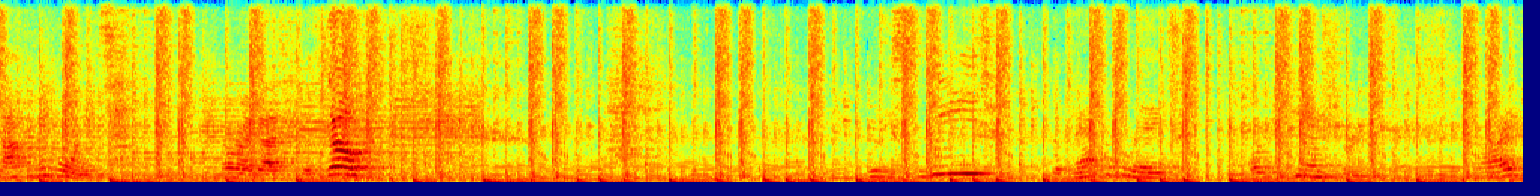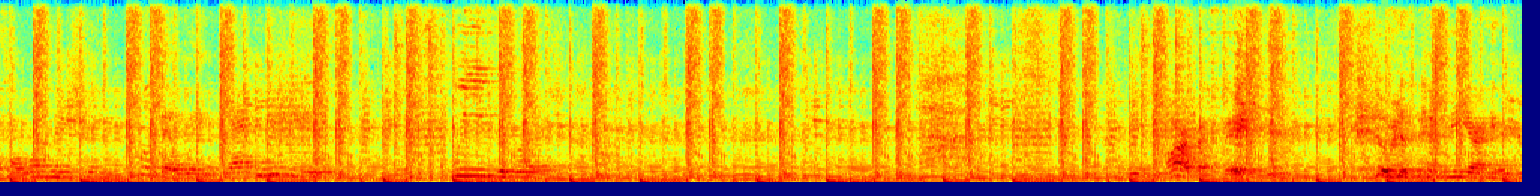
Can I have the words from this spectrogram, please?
Time for good mornings. All right, guys, let's go. Really squeeze the back of the legs or the hamstrings. All right, so I want to make sure you put that weight back in your heels and squeeze the Really hard back there. It would have been out here.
